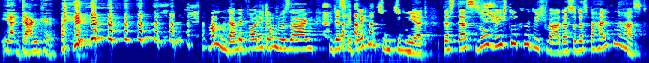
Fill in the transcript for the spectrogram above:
Ja, danke. Mann, damit wollte ich doch nur sagen, wie das Gedächtnis funktioniert. Dass das so wichtig für dich war, dass du das behalten hast.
